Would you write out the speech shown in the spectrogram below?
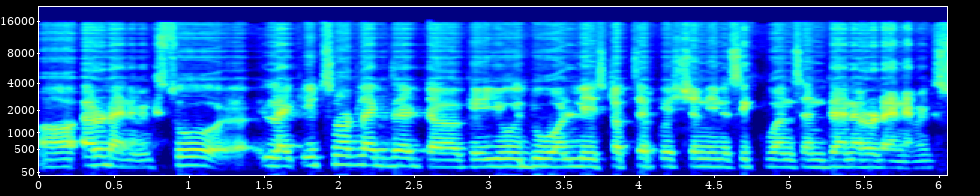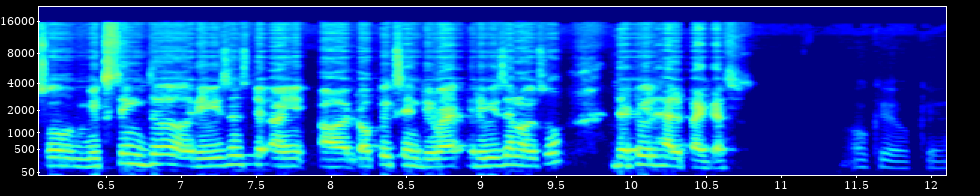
uh, aerodynamics. So uh, like it's not like that. Uh, okay, you do only structure question in a sequence and then aerodynamics. So mixing the revision topics in revi revision also that will help, I guess. Okay, okay.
